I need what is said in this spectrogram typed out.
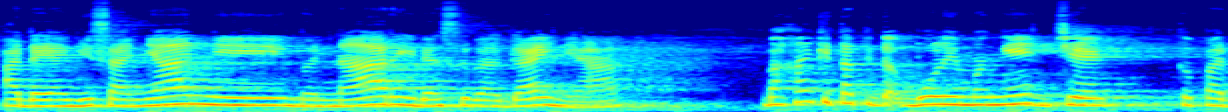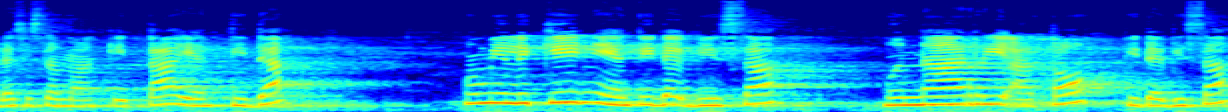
ada yang bisa nyanyi, menari, dan sebagainya. Bahkan kita tidak boleh mengejek kepada sesama kita yang tidak memiliki ini, yang tidak bisa menari atau tidak bisa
